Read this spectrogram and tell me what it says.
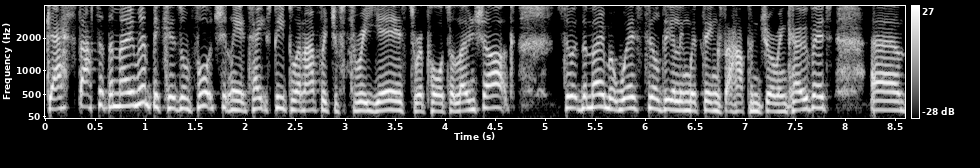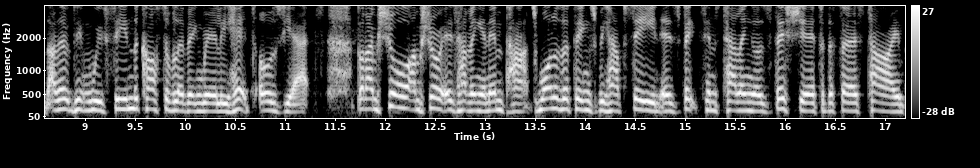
guess that at the moment because unfortunately it takes people an average of three years to report a loan shark. So at the moment we're still dealing with things that happened during COVID. Um, I don't think we've seen the cost of living really hit us yet, but I'm sure I'm sure it is having an impact. One of the things we have seen is victims telling us this year for the first time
